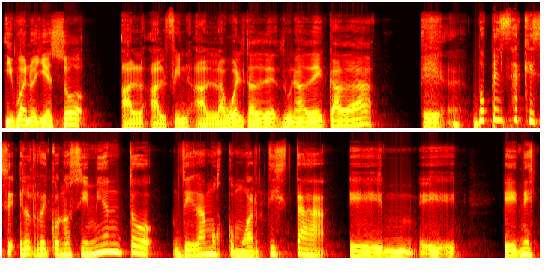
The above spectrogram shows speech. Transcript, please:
y bueno, y eso al, al fin, a la vuelta de, de una década. eh, ¿Vos pensás que el reconocimiento, digamos, como artista eh, eh, en, est-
